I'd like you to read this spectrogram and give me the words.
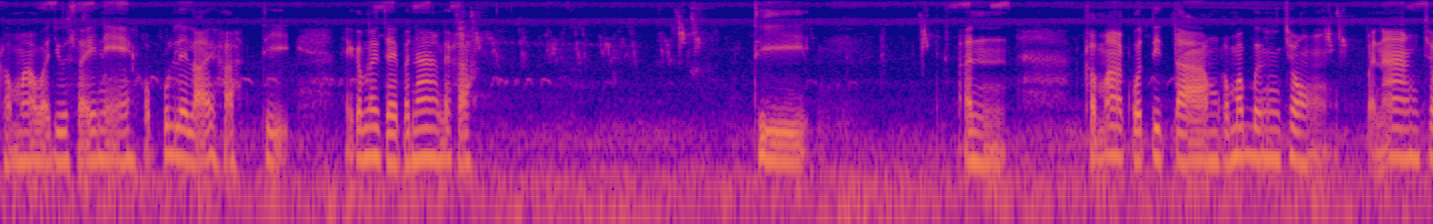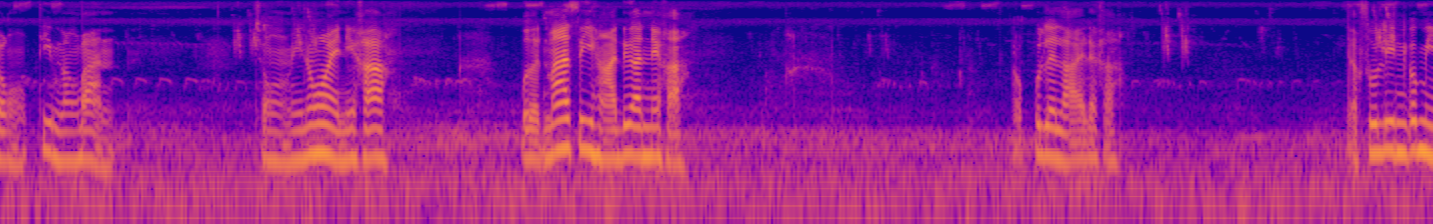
เขามาว่าอยู่ไซเน่ขอบคุณหลาย ๆ ค่ะ ที่ให้กำลังใจป้านางด้ค่ะที่อันเขามากดติดตามเขามาเบิ่งช่อง ปานางช่องทีมหลังบ้านช่องน้อยๆนี่ค่ะ เปิดมาสี่หาเดือนเนี่ยค่ะขอบคุณหลายๆนะคะจากสุรินก็มี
